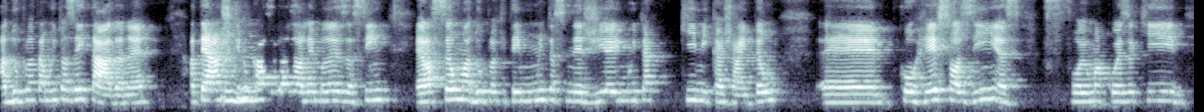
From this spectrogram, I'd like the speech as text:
a dupla está muito azeitada, né? Até acho uhum. que no uhum. caso das alemãs, assim, elas são uma dupla que tem muita sinergia e muita química já. Então, é, correr sozinhas foi uma coisa que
